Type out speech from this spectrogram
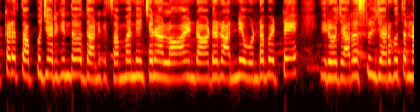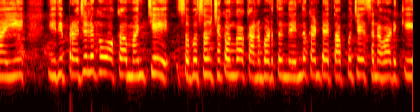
ఎక్కడ తప్పు జరిగిందో దానికి సంబంధించిన లా అండ్ ఆర్డర్ అన్నీ ఉండబట్టే ఈరోజు అరెస్టులు జరుగుతున్నాయి. ఇది ప్రజలకు ఒక మంచి శుభసూచకంగా కనబడుతుంది. ఎందుకంటే తప్పు చేసిన వాడికి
